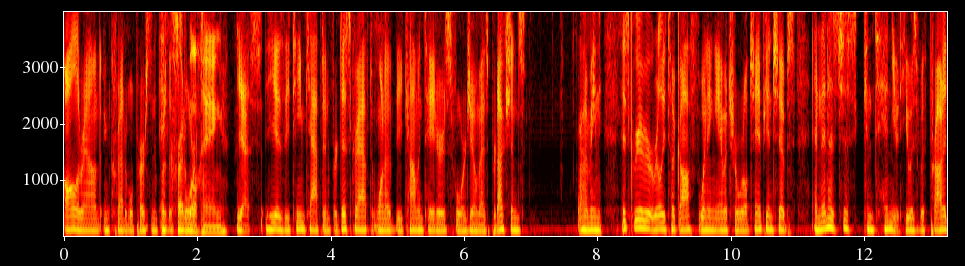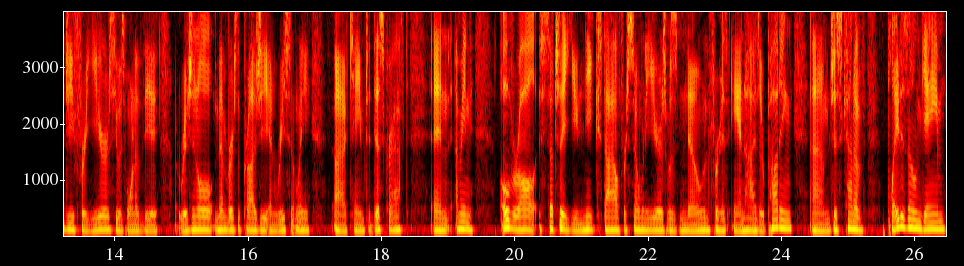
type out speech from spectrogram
all around incredible person for Incredible the sport. hang. Yes, he is the team captain for Discraft, one of the commentators for Jomez Productions. I mean, his career really took off winning amateur world championships and then has just continued. He was with Prodigy for years. He was one of the original members of Prodigy and recently uh, came to Discraft. And I mean, overall, such a unique style for so many years, was known for his Anheuser putting, um, just kind of played his own game.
